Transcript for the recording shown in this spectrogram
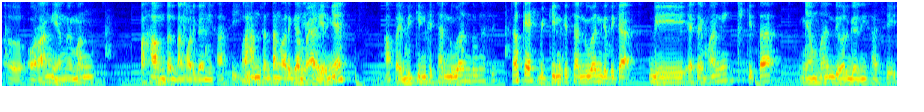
eh, orang yang memang paham tentang organisasi. paham gitu. tentang Sampai organisasi akhirnya apa ya bikin kecanduan tuh nggak sih? oke. Bikin kecanduan ketika di SMA nih kita nyaman di organisasi.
